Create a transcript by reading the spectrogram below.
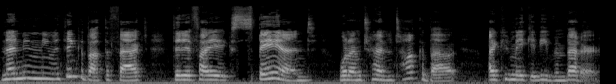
and I didn't even think about the fact that if I expand what I'm trying to talk about. I could make it even better.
